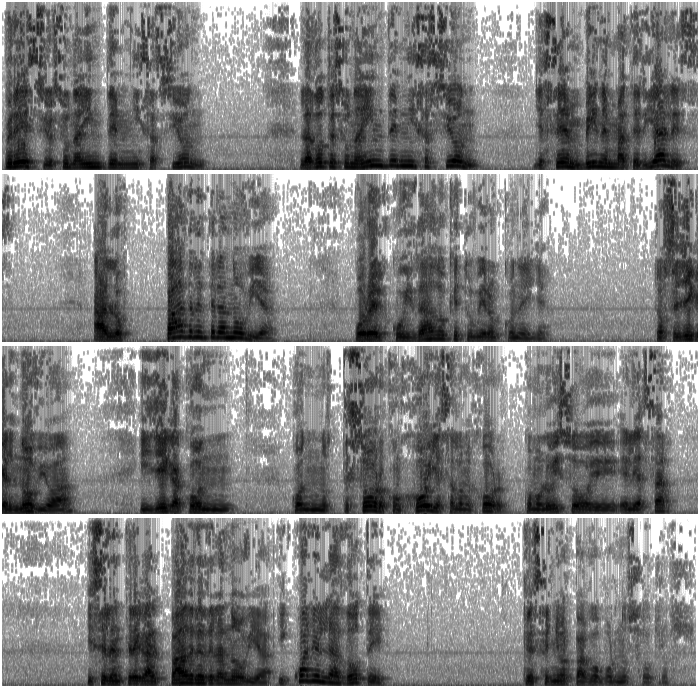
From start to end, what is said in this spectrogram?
precio, es una indemnización. La dote es una indemnización ya sean bienes materiales, a los padres de la novia por el cuidado que tuvieron con ella. Entonces llega el novio, ¿ah? Y llega con, con unos tesoros, con joyas a lo mejor, como lo hizo eh, Eleazar. Y se le entrega al padre de la novia. ¿Y cuál es la dote que el Señor pagó por nosotros?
